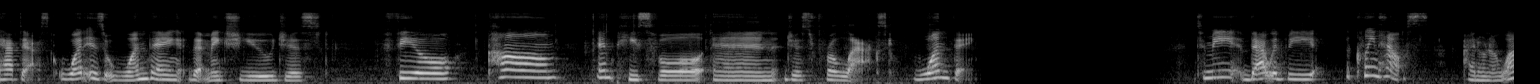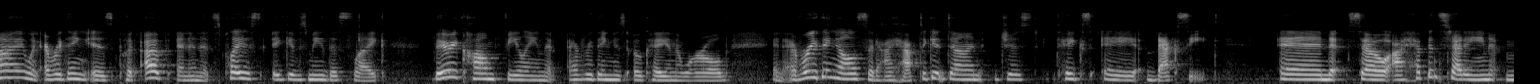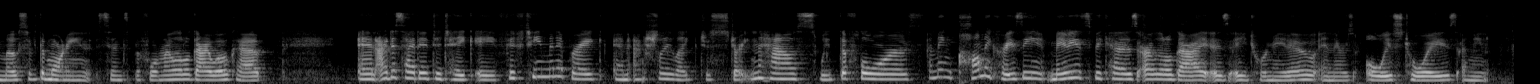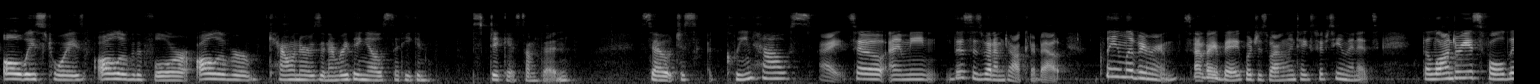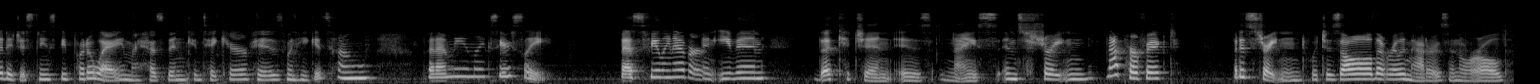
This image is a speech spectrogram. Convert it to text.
have to ask, what is one thing that makes you just feel calm and peaceful and just relaxed? One thing. To me, that would be a clean house. I don't know why, when everything is put up and in its place, it gives me this like very calm feeling that everything is okay in the world and everything else that I have to get done just takes a backseat. And so I have been studying most of the morning since before my little guy woke up. And I decided to take a 15 minute break and actually like just straighten the house, sweep the floors. I mean, call me crazy. Maybe it's because our little guy is a tornado and there's always toys. I mean, always toys all over the floor, all over counters and everything else that he can stick at something. So just a clean house. All right, so I mean, this is what I'm talking about. Clean living room. It's not very big, which is why it only takes 15 minutes. The laundry is folded, it just needs to be put away. My husband can take care of his when he gets home. But I mean, like, seriously, best feeling ever. And even the kitchen is nice and straightened. Not perfect, but it's straightened, which is all that really matters in the world.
